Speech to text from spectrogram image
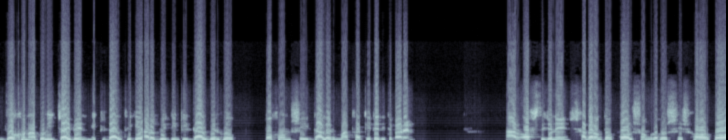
যখন আপনি চাইবেন একটি ডাল থেকে আরও দুই তিনটি ডাল বের হোক, তখন সেই ডালের মাথা কেটে দিতে পারেন। আর অফ সিজনে সাধারণত ফল সংগ্রহ শেষ হওয়ার পর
